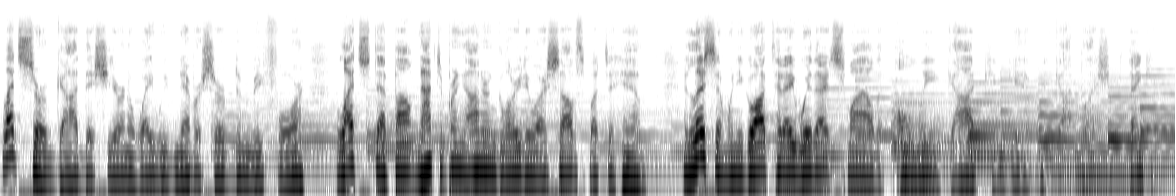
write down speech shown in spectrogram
Let's serve God this year in a way we've never served Him before. Let's step out, not to bring honor and glory to ourselves, but to Him. And listen, when you go out today, with that smile that only God can give. May God bless you. Thank you.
